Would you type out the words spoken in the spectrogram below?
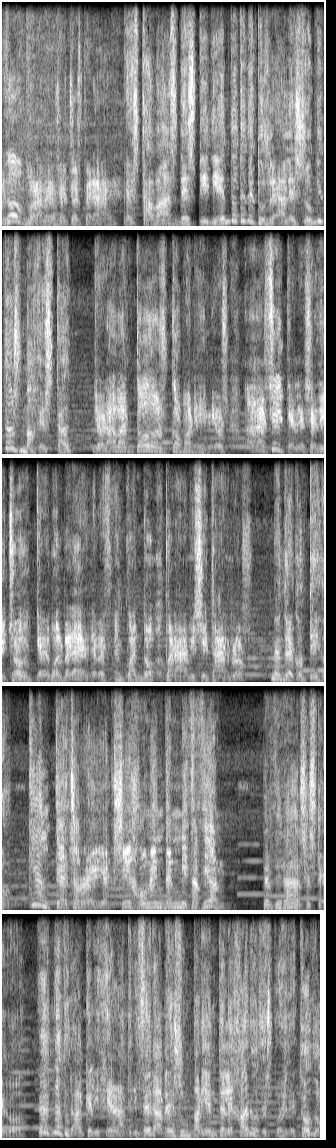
Perdón por haberos hecho esperar. ¿Estabas despidiéndote de tus leales súbditos, Majestad? Lloraban todos como niños, así que les he dicho que volveré de vez en cuando para visitarlos. Vendré contigo. ¿Quién te ha hecho rey? Exijo una indemnización. Perderás, Estego. Es natural que eligieran a Tricera. Es un pariente lejano después de todo.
